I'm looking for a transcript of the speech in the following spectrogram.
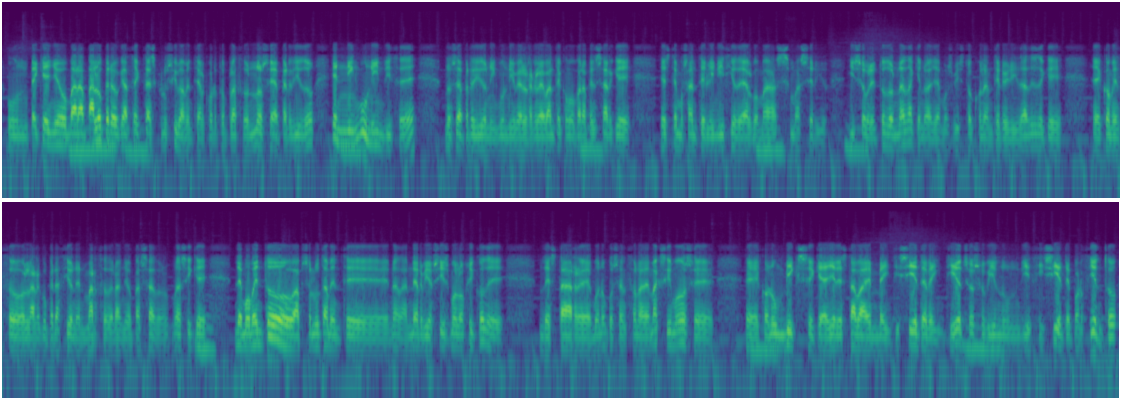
un pequeño varapalo, pero que afecta exclusivamente al corto plazo. No se ha perdido en ningún índice, ¿eh? no se ha perdido ningún nivel relevante como para pensar que estemos ante el inicio de algo más, más serio. Y sobre todo nada que no hayamos visto con anterioridad desde que eh, comenzó la recuperación en marzo del año pasado. Así que, de momento, absolutamente nada, nerviosismo lógico de, de estar, eh, bueno, pues en zona de máximos. Eh, eh, con un VIX que ayer estaba en 27, 28, subiendo un 17%.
